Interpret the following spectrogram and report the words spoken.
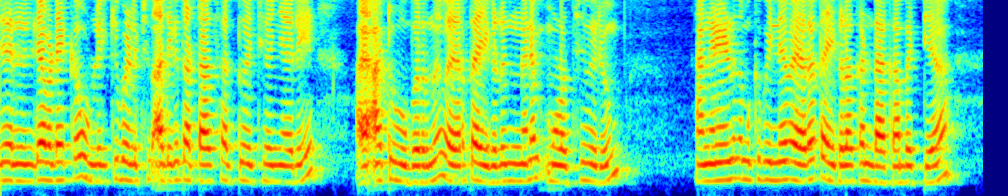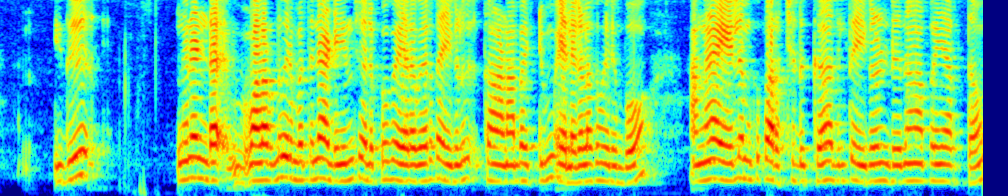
ജനലിന്റെ അവിടെയൊക്കെ ഉള്ളിലേക്ക് വെളിച്ചം അധികം തട്ടാത്ത സ്ഥലത്ത് വെച്ച് കഴിഞ്ഞാൽ ആ ട്യൂബറിൽ നിന്ന് വേറെ തൈകൾ ഇങ്ങനെ മുളച്ച് വരും. അങ്ങനെയാണ് നമുക്ക് പിന്നെ വേറെ തൈകളൊക്കെ ഉണ്ടാക്കാൻ പറ്റുക. ഇത് ഇങ്ങനെ ഉണ്ടാ വളർന്നു വരുമ്പോൾ തന്നെ അടിയിൽ നിന്ന് ചിലപ്പോൾ വേറെ വേറെ തൈകൾ കാണാൻ പറ്റും ഇലകളൊക്കെ വരുമ്പോൾ അങ്ങനെ ആയാലും നമുക്ക് പറിച്ചെടുക്കുക. അതിൽ തൈകൾ ഉണ്ട് എന്നാണ് അപ്പോൾ അതിന്റെ അർത്ഥം.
